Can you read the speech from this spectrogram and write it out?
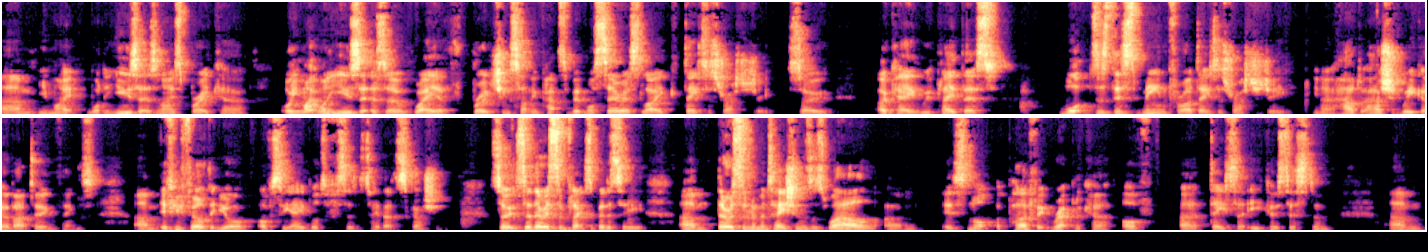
um, you might want to use it as an icebreaker, or you might want to use it as a way of broaching something perhaps a bit more serious, like data strategy. So, okay, we played this. What does this mean for our data strategy? You know, how do, how should we go about doing things? Um, if you feel that you're obviously able to facilitate that discussion. So, so there is some flexibility. Um, there are some limitations as well. Um, it's not a perfect replica of a data ecosystem um,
